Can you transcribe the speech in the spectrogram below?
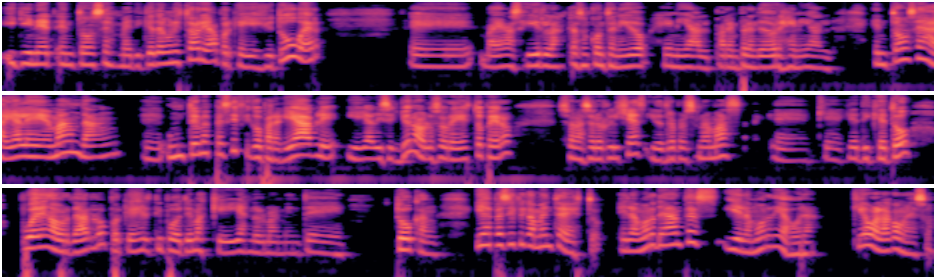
Y Ginette entonces me etiqueta en una historia porque ella es youtuber. Eh, vayan a seguirla, que hace un contenido genial, para emprendedores genial. Entonces a ella le mandan eh, un tema específico para que hable y ella dice, yo no hablo sobre esto, pero son a cero clichés y otra persona más eh, que, que etiquetó pueden abordarlo porque es el tipo de temas que ellas normalmente Y específicamente esto, el amor de antes y el amor de ahora. Quiero hablar con eso.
